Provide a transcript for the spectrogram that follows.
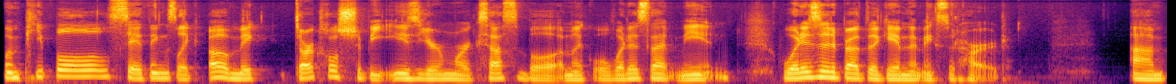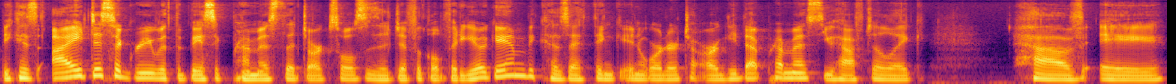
when people say things like, oh, make Dark Souls should be easier more accessible, I'm like, well, what does that mean? What is it about the game that makes it hard? Um, because I disagree with the basic premise that Dark Souls is a difficult video game, because I think in order to argue that premise, you have to like have a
